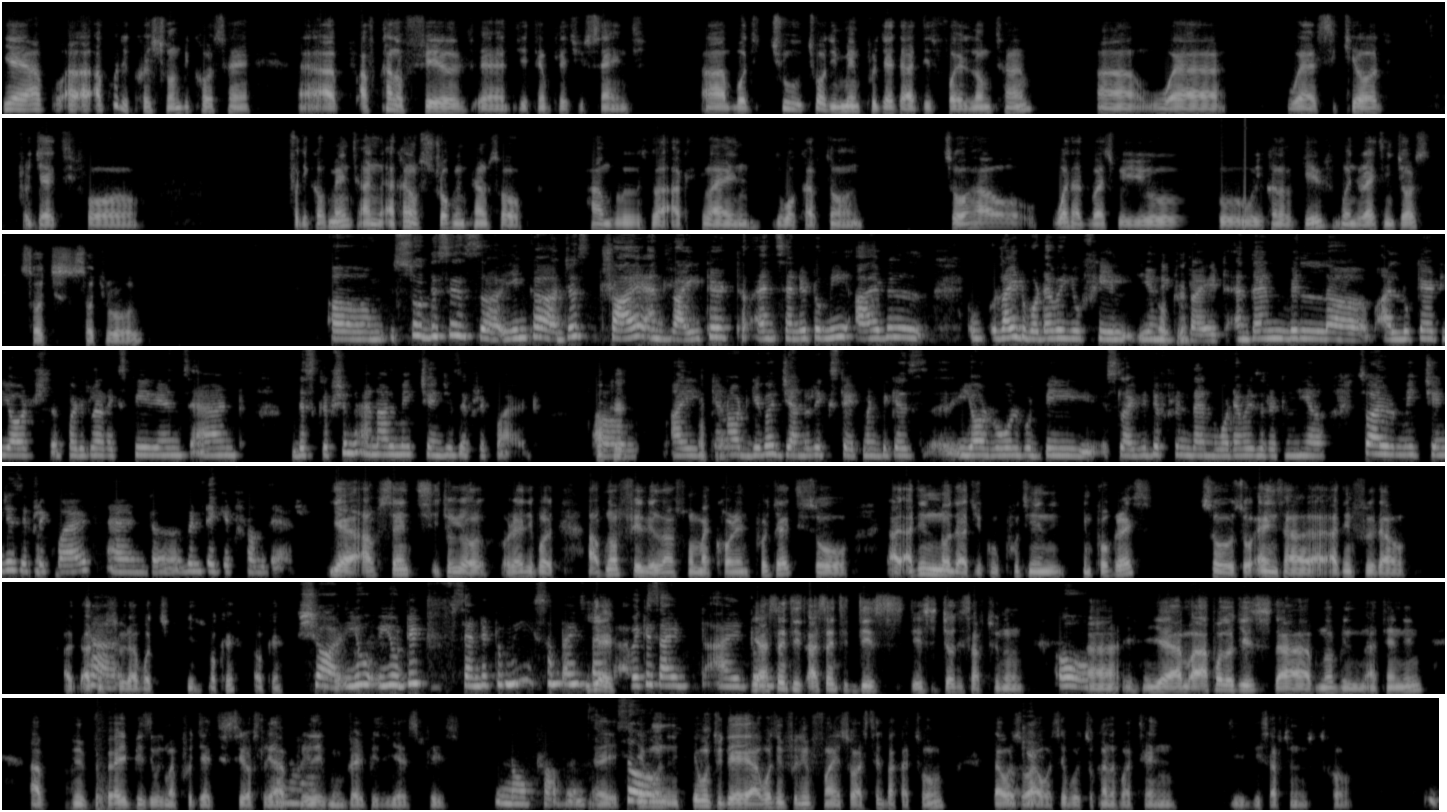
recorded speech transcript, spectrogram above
Yeah, I've, I- I've got a question because uh, uh, I've, I've kind of failed uh, the template you sent, uh, but two, two of the main projects that I did for a long time uh, were, were secured projects for, for the government, and I kind of struggle in terms of how I'm going to outline the work I've done. So how, what advice will you, will you kind of give when writing just such, such role? Um, so this is uh, Yinka. Just try and write it and send it to me. I will write whatever you feel you need to write, and then we'll uh, I'll look at your particular experience and description, and I'll make changes if required. Okay. Um, I Okay. cannot give a generic statement because uh, your role would be slightly different than whatever is written here. So I'll make changes if required, and uh, we'll take it from there. Yeah, I've sent it to you already, but I've not filled the last one, my current project. So I, I didn't know that you could put in in progress. So so hence I, I didn't fill that. I, I Yeah. didn't fill that, but okay, okay. Sure. You you did send it to me sometimes back Yeah. because I I Yeah, I sent it. I sent it this this just this afternoon. Oh, Uh, yeah, apologies that I've not been attending. I've been very busy with my project. Seriously, I've No. really been very busy. Yes, please. no problem. Uh, So- even even today, I wasn't feeling fine, so I stayed back at home. That was why I was able to kind of attend the, this afternoon's call.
